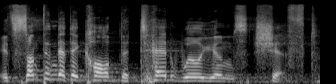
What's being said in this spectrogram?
It's something that they called the Ted Williams shift.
